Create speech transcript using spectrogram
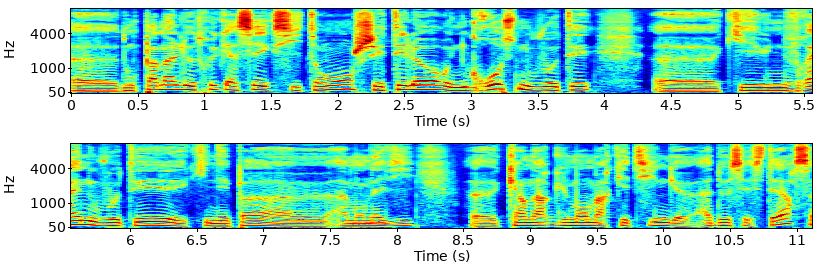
Euh, donc pas mal de trucs assez excitants. Chez Taylor, une grosse nouveauté qui est une vraie nouveauté et qui n'est pas, à mon avis, qu'un argument marketing à deux sesterces,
